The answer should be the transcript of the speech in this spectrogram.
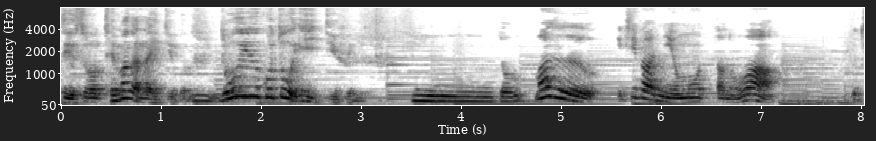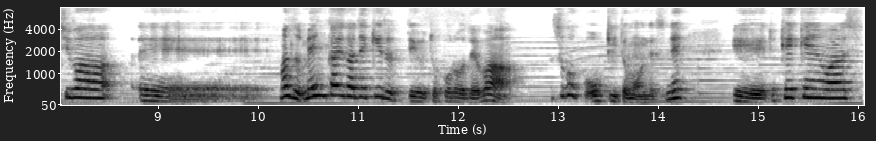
ていうその手間がないっていうこと、うん。どういうことをいいっていうふうに？うーんと、まず一番に思ったのは、うちは、えー、まず面会ができるっていうところでは、すごく大きいと思うんですね。えーと、経験はし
